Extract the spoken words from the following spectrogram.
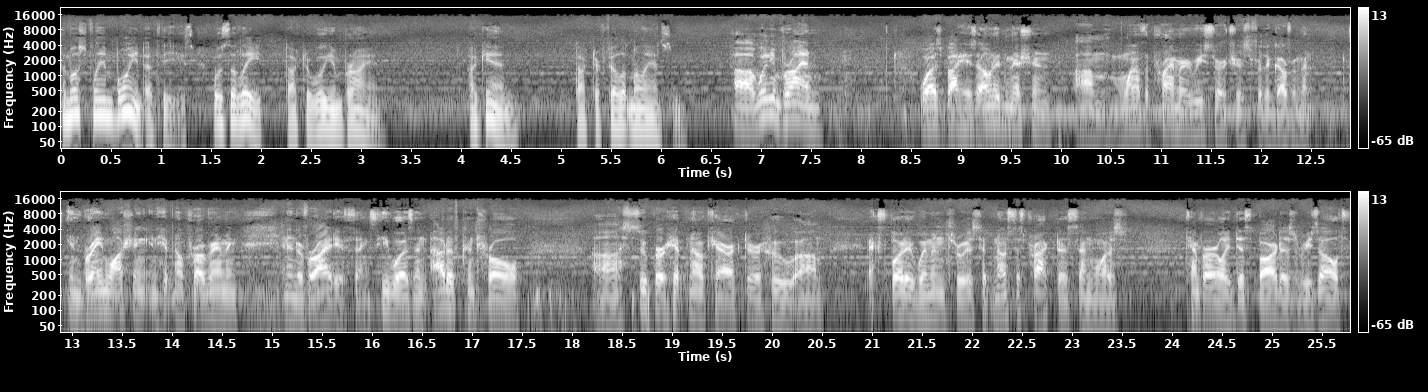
The most flamboyant of these was the late Dr. William Bryan. Again, Dr. Philip Melanson. Uh, William Bryan was, by his own admission, um, one of the primary researchers for the government in brainwashing, in hypnoprogramming, and in a variety of things. He was an out of control, uh, super hypno character who um, exploited women through his hypnosis practice and was temporarily disbarred as a result.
